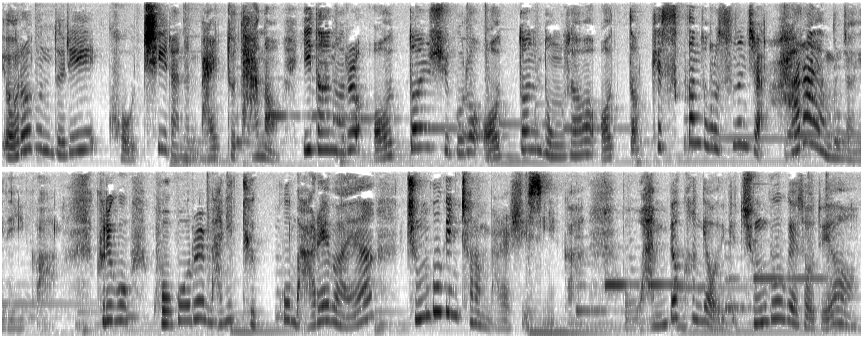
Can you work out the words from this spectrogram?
여러분들이 고치라는 말투 단어 이 단어를 어떤 식으로 어떤 동사와 어떻게 습관적으로 쓰는지 알아야 문장이 되니까. 그리고 그거를 많이 듣고 말해봐야 중국인처럼 말할 수 있으니까. 뭐 완벽한 게 어디 중국에서도요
